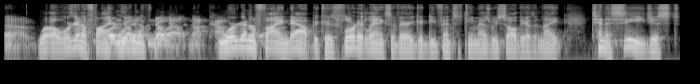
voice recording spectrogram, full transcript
Um, Well, we're gonna find. We're Nowell, gonna Nowell, not Powell. We're going to find out because Florida Atlantic's a very good defensive team, as we saw the other night. Tennessee just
